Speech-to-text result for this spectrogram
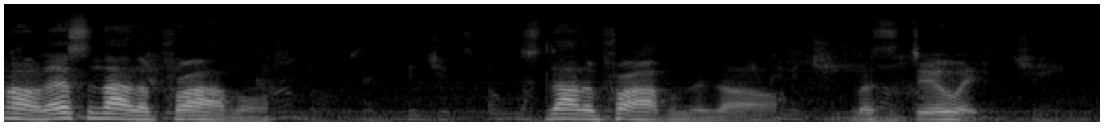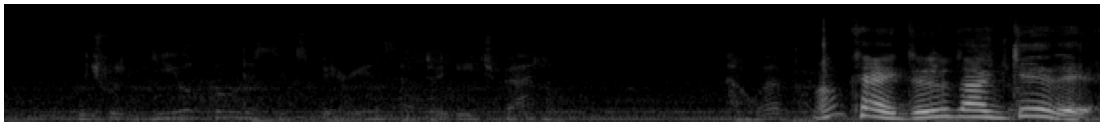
Oh, that's not a problem. It's not a problem at all. Let's do it. Okay, dude, I get it.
